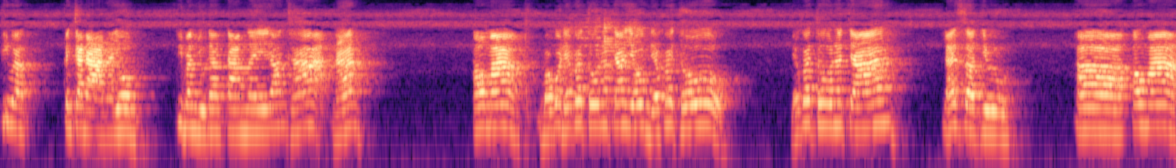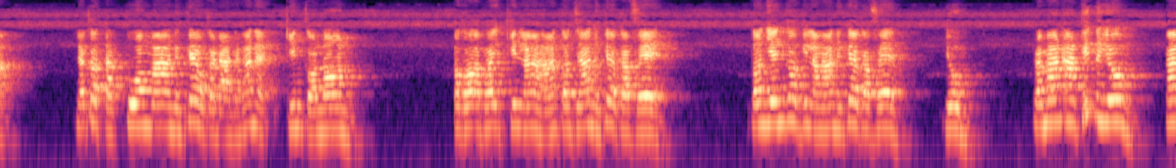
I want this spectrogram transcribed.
ที่ว่าเป็นกระดาษนะโยม ที่มันอยู่ตามในร้านค้านะ เอามา บอกว่าเดี๋ยวค่อยโทรนะจ๊ะโยม เดี๋ยวค่อยโทรเดี๋ยวค่อยโทรนะจ๊ะไลฟ์สดอยู่อ่าเอามา แล้วก็ตักตวงมาหนึ่งแก้วกระดาษอย่างนั้นน่ะกินก่อนนอนเอาขออภัยกินหลังอาหารตอนเช้าหนึ่งแก้วกาแฟ ตอนเย็นก็กินหลังอาหารหนึ่งแก้วกาแฟโยม ประมาณอาทิตย์หนึงโยม อา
